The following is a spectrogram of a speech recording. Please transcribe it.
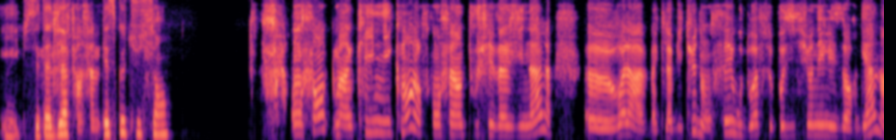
Et- C'est-à-dire, enfin, ça me- qu'est-ce que tu sens? On sent que ben, cliniquement, lorsqu'on fait un toucher vaginal, euh, voilà, avec l'habitude, on sait où doivent se positionner les organes.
